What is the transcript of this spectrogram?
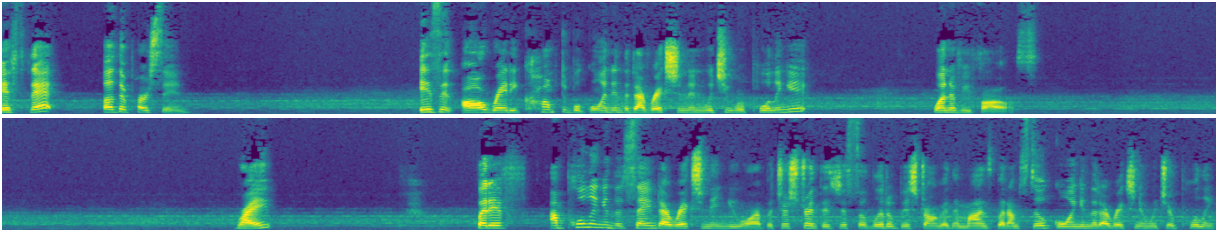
if that other person isn't already comfortable going in the direction in which you were pulling it, one of you falls. Right? But if I'm pulling in the same direction than you are, but your strength is just a little bit stronger than mine, but I'm still going in the direction in which you're pulling.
